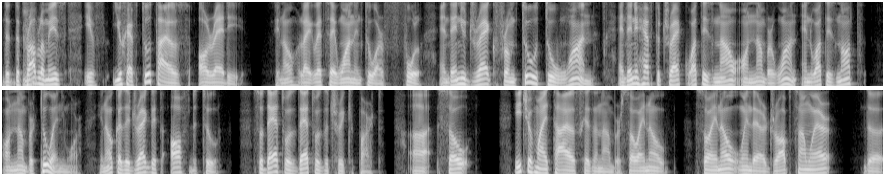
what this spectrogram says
The the mm-hmm. problem is if you have two tiles already, you know, like let's say one and two are full, and then you drag from two to one, and then you have to track what is now on number one and what is not on number two anymore you know because i dragged it off the two. So that was that was the tricky part. Uh, so each of my tiles has a number. So i know so i know when they are dropped somewhere the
